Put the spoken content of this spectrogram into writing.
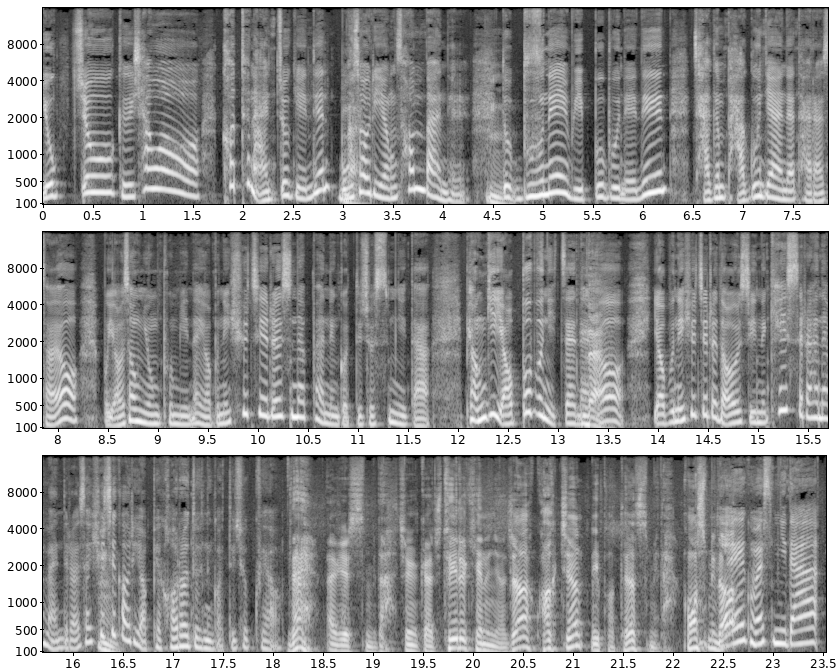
욕조 그 샤워 커튼 안쪽에는 모서리형 선반을 음. 또 문의 윗부분에는 작은 바구니 하나 달아서요. 뭐 여성용품이나 여분의 휴지를 수납하는 것도 좋습니다. 변기 옆부분 있잖아요. 여분의 휴지를 넣을 수 있는 케이스를 하나 만들어서 휴지거리 옆에 걸어두는 것도 좋고요. 네, 알겠습니다. 지금까지 뒤를 캐는 여자 곽지연 리포터였습니다. 고맙습니다. 네, 고맙습니다.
